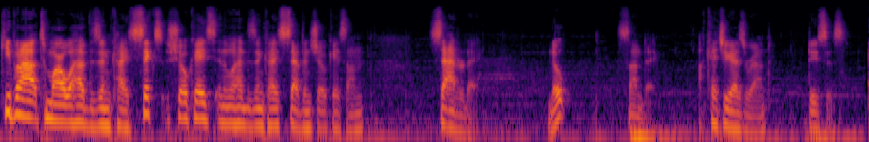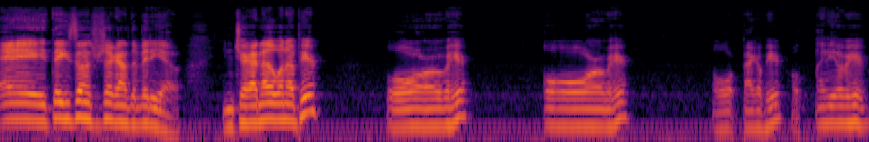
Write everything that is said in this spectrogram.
Keep an eye out tomorrow. We'll have the Zenkai 6 showcase, and then we'll have the Zenkai 7 showcase on Saturday. Nope, Sunday. I'll catch you guys around. Deuces. Hey, thank you so much for checking out the video. You can check out another one up here, or over here, or over here, or back up here, oh, maybe over here,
